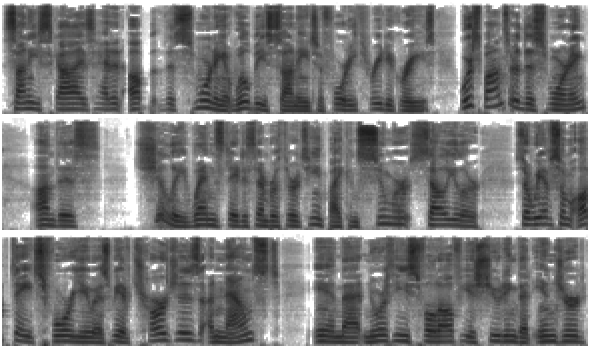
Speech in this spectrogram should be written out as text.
Sunny skies headed up this morning. It will be sunny to 43 degrees. We're sponsored this morning on this chilly Wednesday, December 13th by Consumer Cellular. So we have some updates for you as we have charges announced in that Northeast Philadelphia shooting that injured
